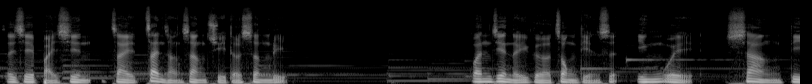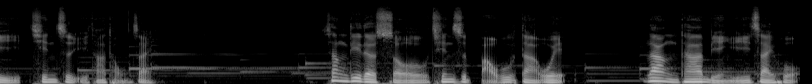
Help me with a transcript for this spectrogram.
这些百姓在战场上取得胜利，关键的一个重点是因为上帝亲自与他同在，上帝的手亲自保护大卫，让他免于灾祸。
